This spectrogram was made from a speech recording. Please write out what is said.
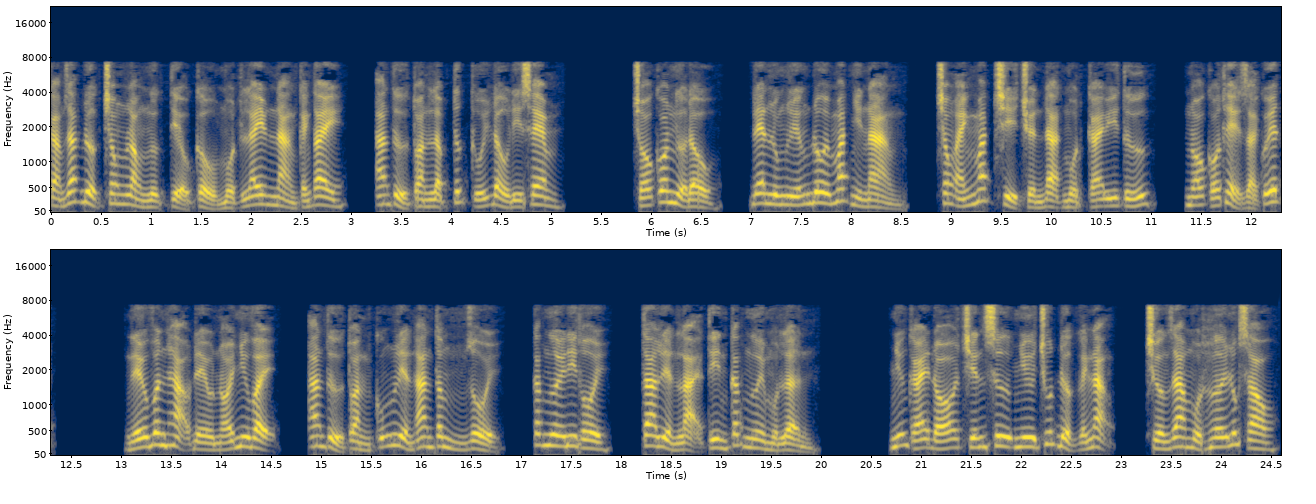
cảm giác được trong lòng ngực tiểu cẩu một lay nàng cánh tay, an tử toàn lập tức cúi đầu đi xem. Chó con ngửa đầu, đen lúng liếng đôi mắt nhìn nàng, trong ánh mắt chỉ truyền đạt một cái ý tứ, nó có thể giải quyết. Nếu Vân Hạo đều nói như vậy, An Tử Toàn cũng liền an tâm rồi, các ngươi đi thôi, ta liền lại tin các ngươi một lần. Những cái đó chiến sư như chút được gánh nặng, trường ra một hơi lúc sau,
